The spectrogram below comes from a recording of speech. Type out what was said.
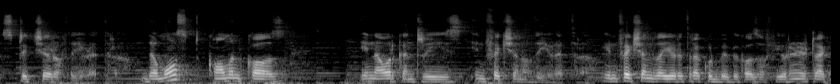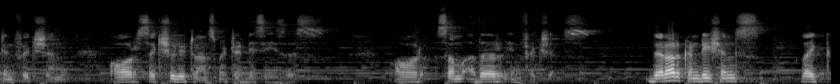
stricture of the urethra? The most common cause in our country is infection of the urethra. Infection of the urethra could be because of urinary tract infection or sexually transmitted diseases or some other infections. There are conditions like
